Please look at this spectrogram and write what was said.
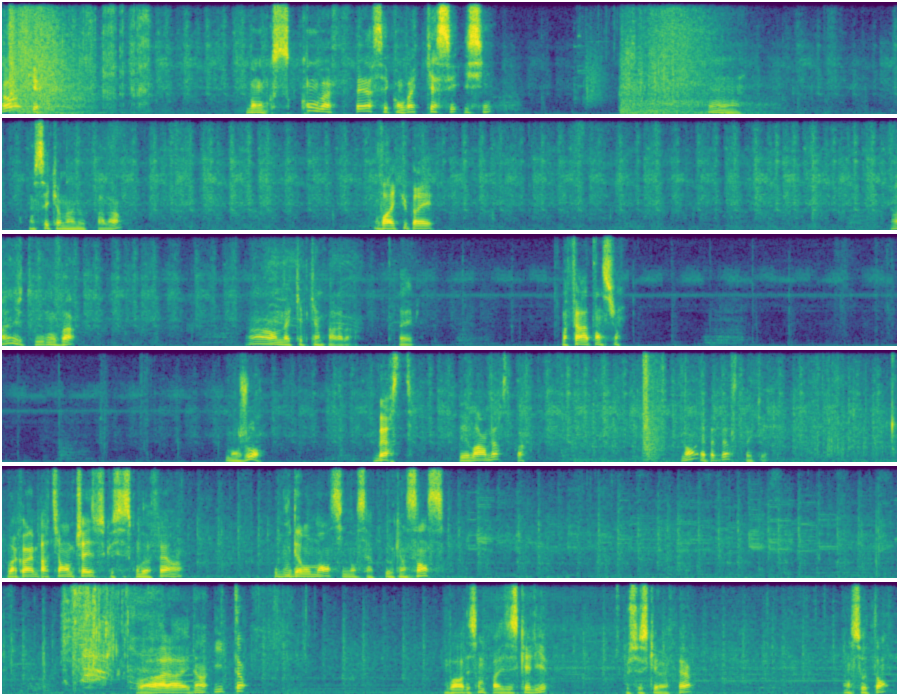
Ok. Donc, ce qu'on va faire, c'est qu'on va casser ici. Hmm. On sait qu'il y en a un autre par là. On va récupérer. Rien du tout, on va. Ah, on a quelqu'un par là-bas. Très bien. On va faire attention. Bonjour. Burst. Vous y avoir un burst pas? Non, il n'y a pas de burst? Ok. On va quand même partir en chase parce que c'est ce qu'on doit faire. Hein. Au bout d'un moment, sinon ça n'a plus aucun sens. Voilà, et d'un hit. On va redescendre par les escaliers. Parce que c'est ce qu'elle va faire. En sautant.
